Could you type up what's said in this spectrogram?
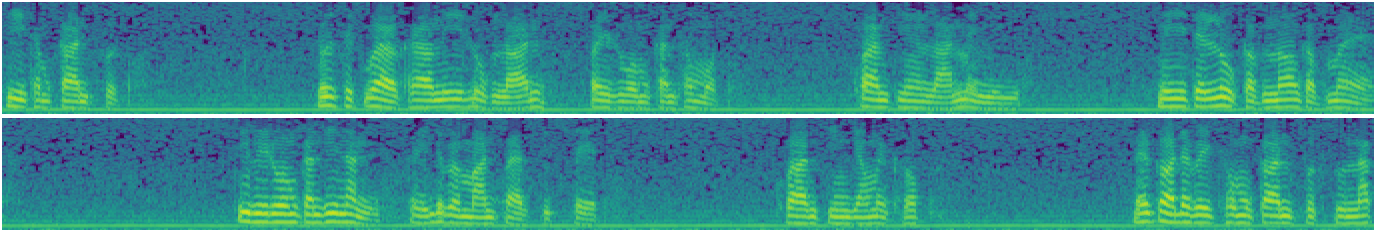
ที่ทำการฝึก รู้สึกว่าคราวนี้ลูกหลานไปรวมกันทั้งหมด ความจริงหลานไม่มีมีแต่ลูกกับน้องกับแม่ ที่ไปรวมกันที่นั่น ก็เห็นจะประมาณแปดสิบเศษ ความจริงยังไม่ครบ แล้วก็ได้ไปชมการฝึกสุนัข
